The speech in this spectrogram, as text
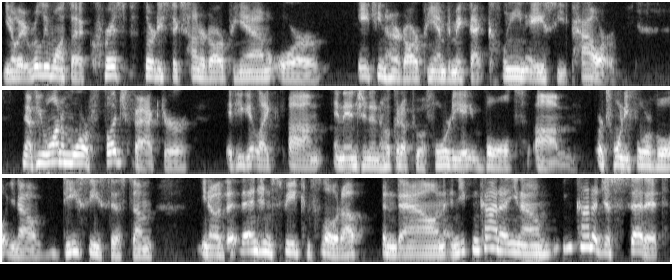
you know it really wants a crisp 3600 RPM or 1800 RPM to make that clean AC power. Now, if you want a more fudge factor, if you get like um, an engine and hook it up to a 48 volt um, or 24 volt, you know, DC system, you know, the, the engine speed can float up and down, and you can kind of, you know, you can kind of just set it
